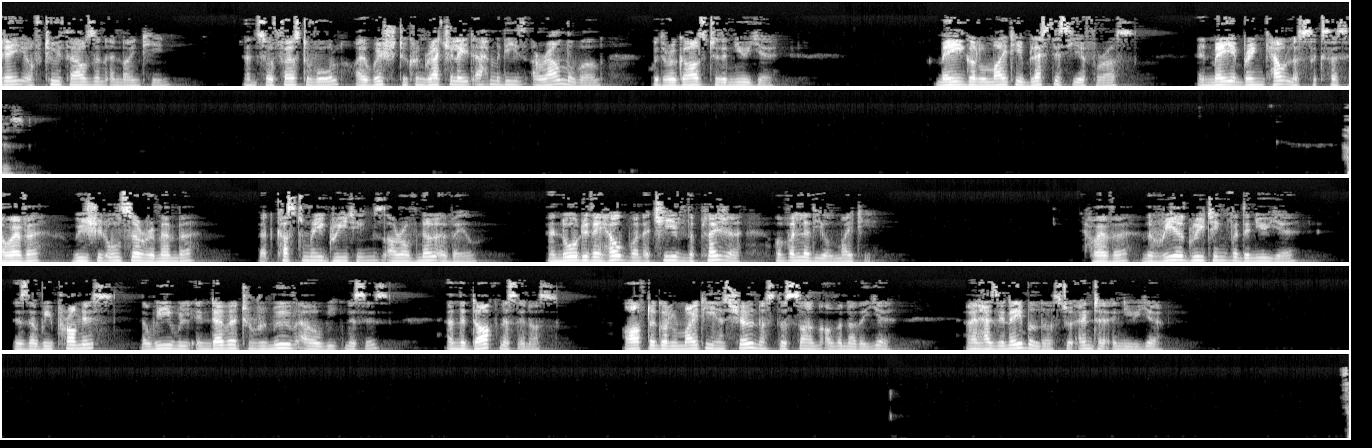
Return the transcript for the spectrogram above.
Friday of 2019. And so, first of all, I wish to congratulate Ahmadis around the world with regards to the new year. May God Almighty bless this year for us, and may it bring countless successes. However, we should also remember that customary greetings are of no avail, and nor do they help one achieve the pleasure of Allah the Almighty. However, the real greeting for the new year is that we promise that we will endeavor to remove our weaknesses and the darkness in us after God Almighty has shown us the sun of another year and has enabled us to enter a new year.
